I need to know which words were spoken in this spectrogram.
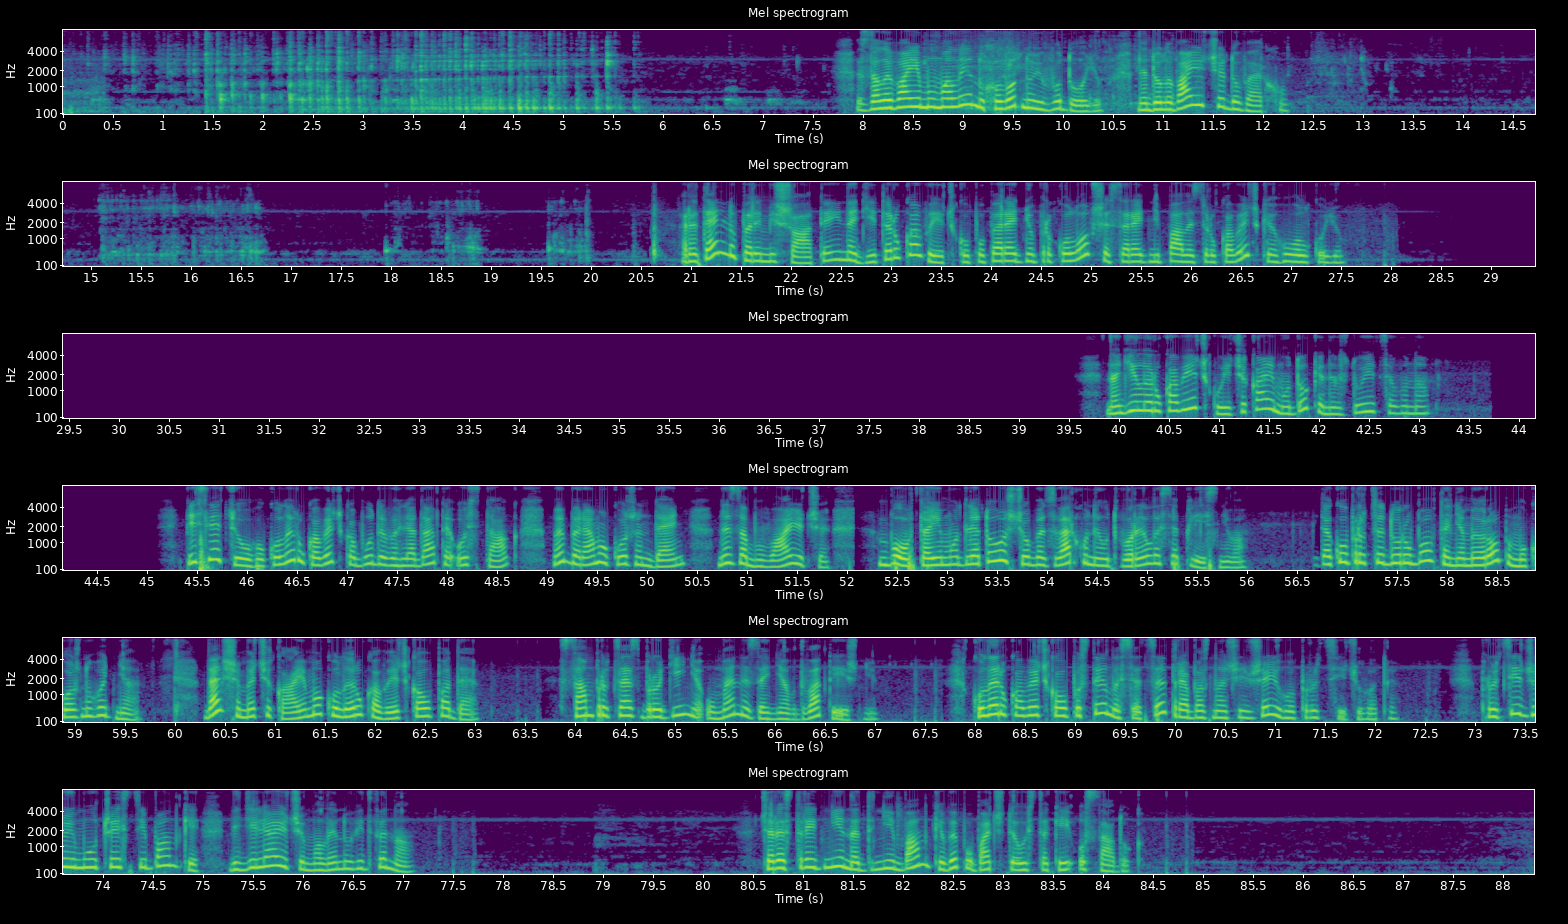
Заливаємо малину холодною водою, не доливаючи доверху. Ретельно перемішати і надіти рукавичку, попередньо проколовши середній палець рукавички голкою. Наділи рукавичку і чекаємо, доки не вздується вона. Після цього, коли рукавичка буде виглядати ось так, ми беремо кожен день, не забуваючи, бовтаємо для того, щоб зверху не утворилася плісніва. І таку процедуру бовтання ми робимо кожного дня. Далі ми чекаємо, коли рукавичка впаде. Сам процес бродіння у мене зайняв два тижні. Коли рукавичка опустилася, це треба, значить, вже його проціджувати. Проціджуємо у чисті банки, відділяючи малину від вина. Через три дні на дні банки ви побачите ось такий осадок.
